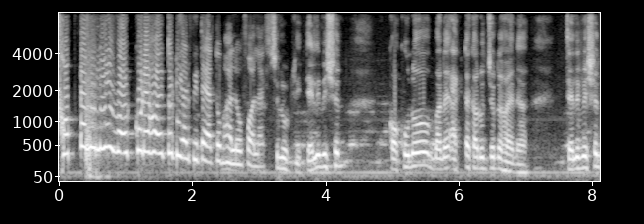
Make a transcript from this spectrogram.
সবটা মিলিয়ে ওয়ার্ক করে হয়তো টিআরপিতে এত ভালো ফল আসছে। টেলিভিশন কখনো মানে একটা কারোর জন্য হয় না। টেলিভিশন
